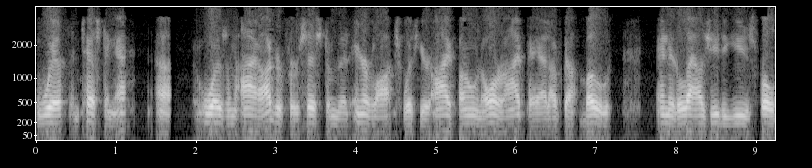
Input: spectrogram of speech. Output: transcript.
with and testing out uh, was an iOgrapher system that interlocks with your iPhone or iPad. I've got both, and it allows you to use full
